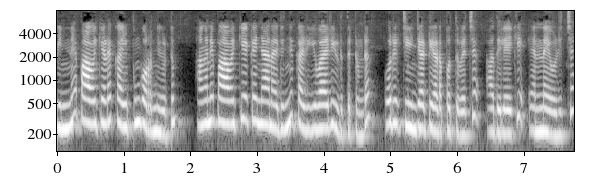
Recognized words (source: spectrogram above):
പിന്നെ പാവയ്ക്കയുടെ കയ്പും കുറഞ്ഞു കിട്ടും. അങ്ങനെ പാവയ്ക്കൊക്കെ ഞാൻ അരിഞ്ഞ് കഴുകിവാരി എടുത്തിട്ടുണ്ട്. ഒരു ചീഞ്ചാട്ടി അടപ്പത്ത് വെച്ച് അതിലേക്ക് എണ്ണയൊഴിച്ച്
